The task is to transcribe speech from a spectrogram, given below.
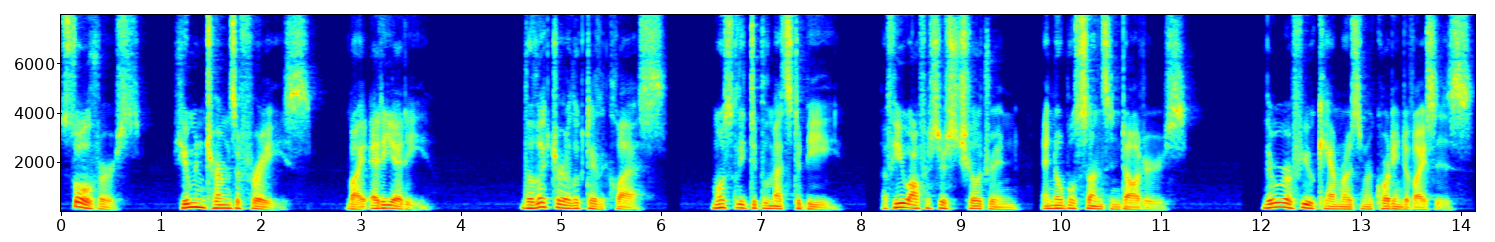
Solverse Human Terms of Phrase by Eddie Eddy. The lecturer looked at the class, mostly diplomats to be, a few officers' children, and noble sons and daughters. There were a few cameras and recording devices.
